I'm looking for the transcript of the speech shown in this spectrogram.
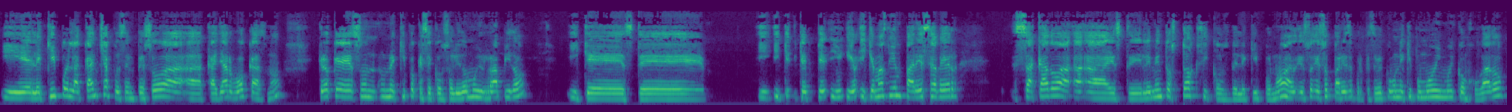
y el equipo en la cancha pues empezó a, callar bocas, ¿no? Creo que es un, equipo que se consolidó muy rápido y que este y, y que, y, que más bien parece haber sacado a, a, este elementos tóxicos del equipo, ¿no? Eso, eso parece porque se ve como un equipo muy, muy conjugado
